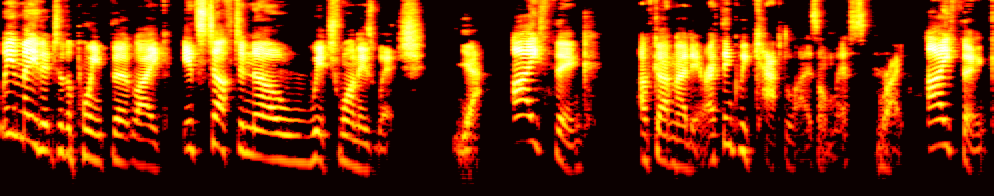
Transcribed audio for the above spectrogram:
we've made it to the point that, like, it's tough to know which one is which. Yeah. I think I've got an idea. I think we capitalize on this. Right. I think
